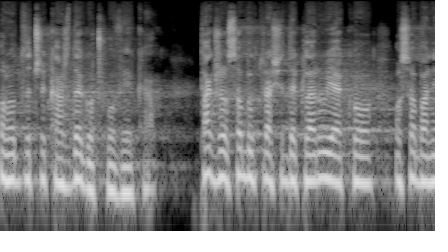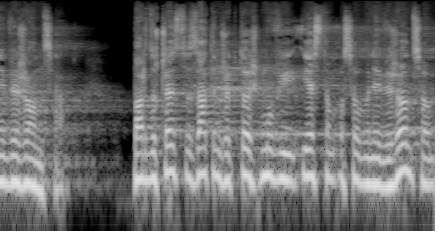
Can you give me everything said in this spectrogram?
ono dotyczy każdego człowieka. Także osoby, która się deklaruje jako osoba niewierząca. Bardzo często za tym, że ktoś mówi, jestem osobą niewierzącą,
